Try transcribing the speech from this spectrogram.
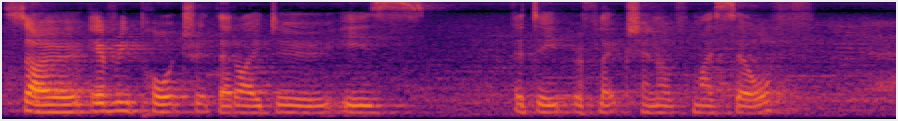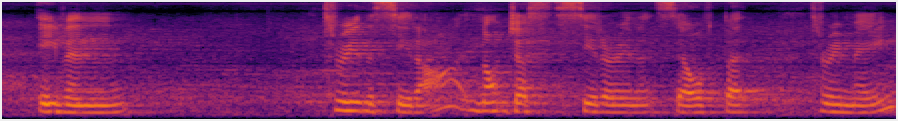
So every portrait that I do is a deep reflection of myself, even through the sitter, not just the sitter in itself, but through me.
